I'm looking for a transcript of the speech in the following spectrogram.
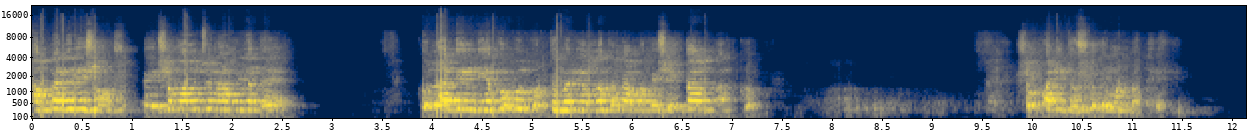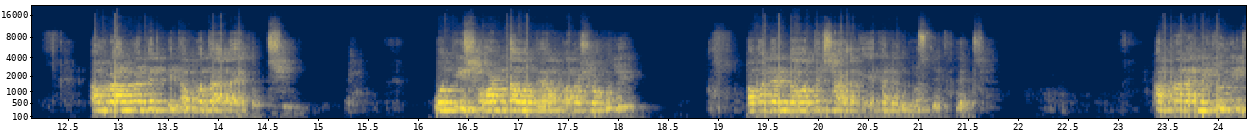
আপনাদের এই সমালোচনা আমি যাতে খোলা দিল দিয়ে কবুল করতে পারি, আল্লাহ তালা আমাকে সেই দান। সম্মানিত সুদী মন্ডলে আমরা আপনাদের কৃতজ্ঞতা আদায় করছি অতি শর্ট দাওয়াতে আপনারা সকলে আমাদের দাওয়াতে সারা দিয়ে এখানে উপস্থিত হয়েছে আপনারা নিজ নিজ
